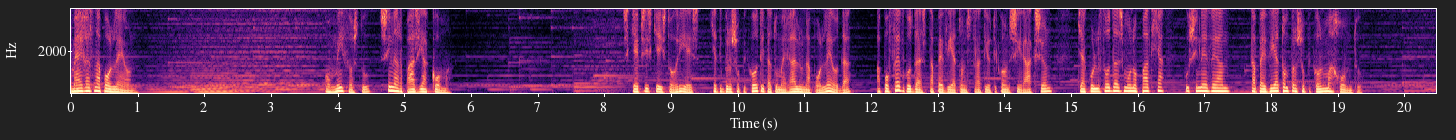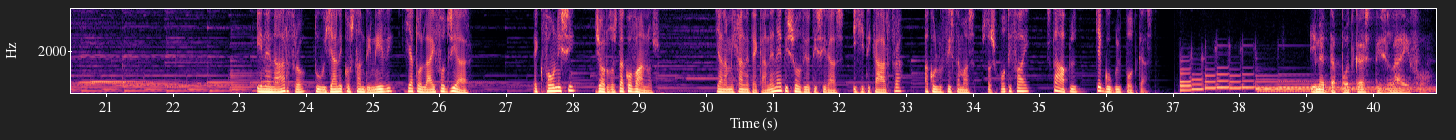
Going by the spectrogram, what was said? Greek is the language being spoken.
Μέγας Ναπολέων Ο μύθος του συναρπάζει ακόμα. Σκέψεις και ιστορίες για την προσωπικότητα του μεγάλου Ναπολέοντα αποφεύγοντας τα πεδία των στρατιωτικών σειράξεων και ακολουθώντας μονοπάτια που συνέδεαν τα πεδία των προσωπικών μαχών του. Είναι ένα άρθρο του Γιάννη Κωνσταντινίδη για το Life.gr. Εκφώνηση Γιώργος Ντακοβάνος. Για να μην χάνετε κανένα επεισόδιο της σειράς ηχητικά άρθρα, ακολουθήστε μας στο Spotify, στα Apple και Google Podcast. Είναι τα podcast της Life.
